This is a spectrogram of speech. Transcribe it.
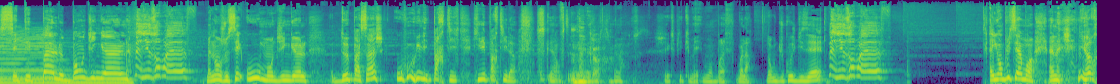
C'était pas le bon jingle. Les news en bref Maintenant, je sais où mon jingle de passage, où il est parti. Il est parti là. D'accord. Voilà. J'explique, mais bon, bref, voilà. Donc, du coup, je disais. Les news en bref Et en plus, c'est à moi. Un ingénieur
